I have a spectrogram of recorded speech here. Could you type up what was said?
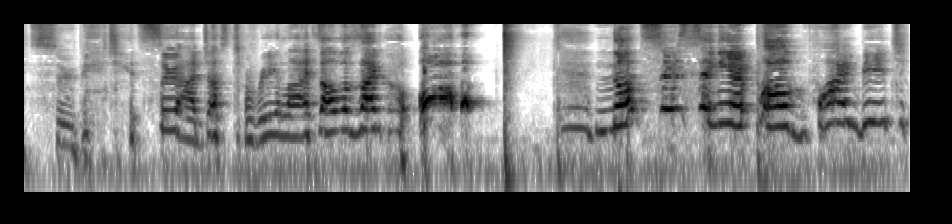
It's Sue, bitch. It's Sue. I just realized. I was like, oh! Not Sue singing her poem. Fine, bitch.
